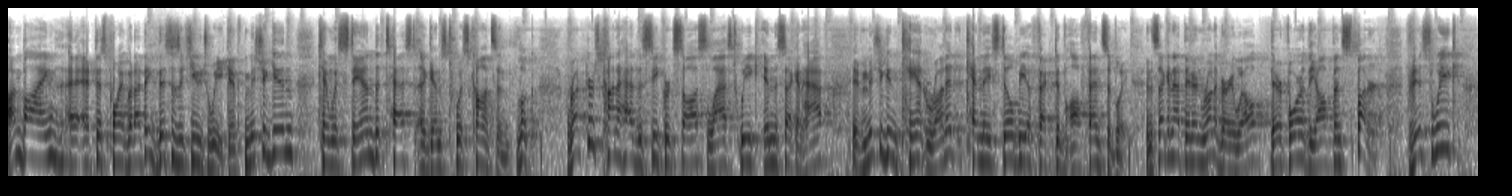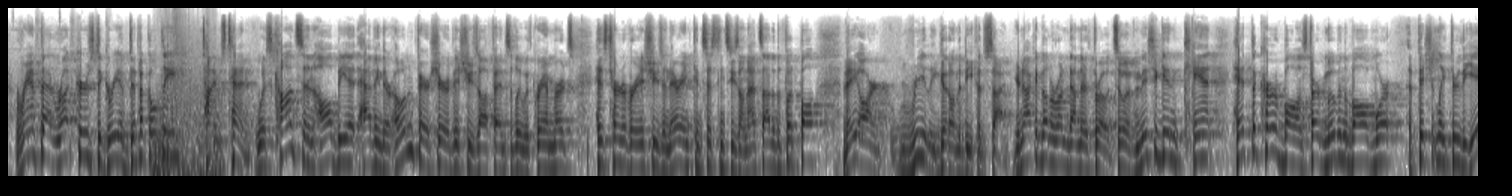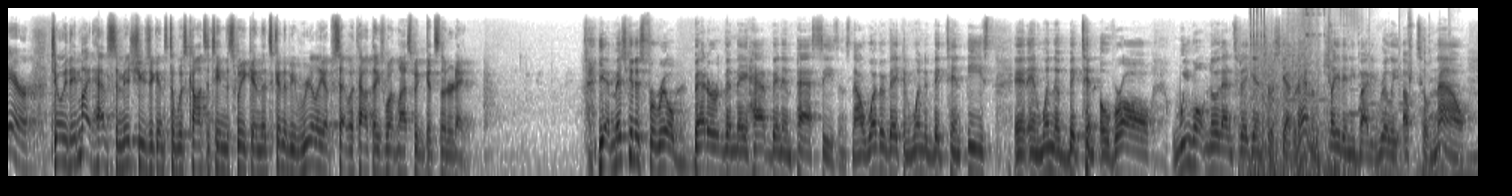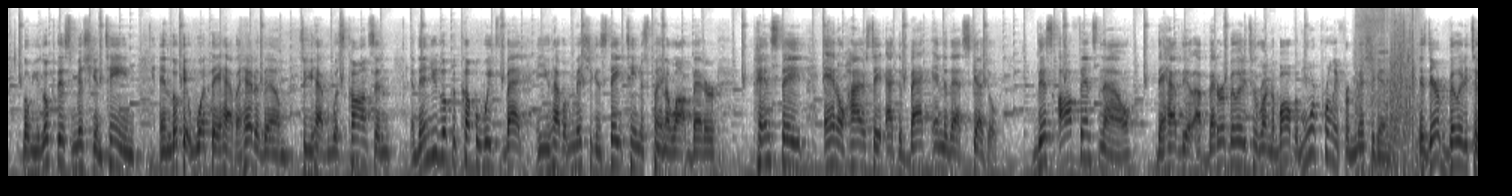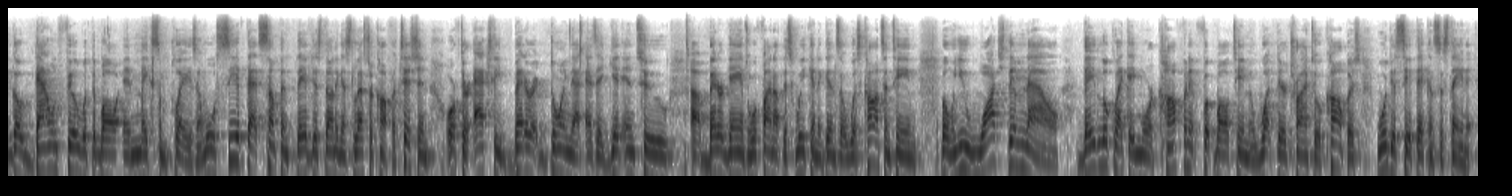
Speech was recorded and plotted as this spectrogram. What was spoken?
I'm buying at this point, but I think this is a huge week. If Michigan can withstand the test against Wisconsin, look, Rutgers kind of had the secret sauce last week in the second half. If Michigan can't run it, can they still be effective offensively? In the second half, they didn't run it very well. Therefore, the offense sputtered. This week, Ramp that Rutgers degree of difficulty times 10. Wisconsin, albeit having their own fair share of issues offensively with Graham Mertz, his turnover issues, and their inconsistencies on that side of the football, they are really good on the defense side. You're not going to be able to run down their throat. So if Michigan can't hit the curveball and start moving the ball more efficiently through the air, Joey, they might have some issues against a Wisconsin team this weekend that's going to be really upset with how things went last week against Notre Dame. Yeah, Michigan is for real better than they have been in past seasons. Now, whether they can win the Big Ten East and, and win the Big Ten overall, we won't know that until they get into their schedule. They haven't played anybody really up till now. But when you look at this Michigan team and look at what they have ahead of them, so you have Wisconsin, and then you look a couple weeks back and you have a Michigan State team that's playing a lot better, Penn State and Ohio State at the back end of that schedule. This offense now, they have the, a better ability to run the ball, but more importantly for Michigan is their ability to go downfield with the ball and make some plays. And we'll see if that's something they've just done against lesser competition or if they're actually better at doing that as they get into uh, better games. We'll find out this weekend against a Wisconsin team. But when you watch them now, they look like a more confident football team in what they're trying to accomplish. We'll just see if they can sustain it.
